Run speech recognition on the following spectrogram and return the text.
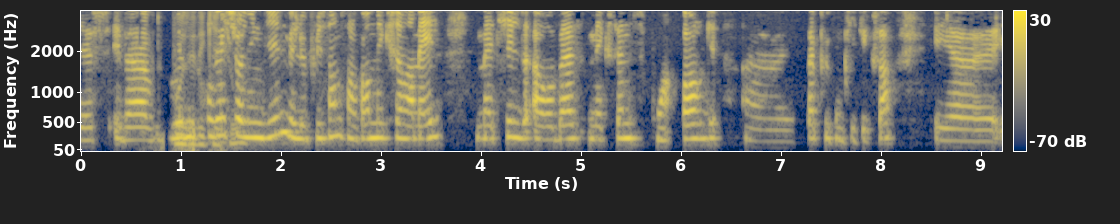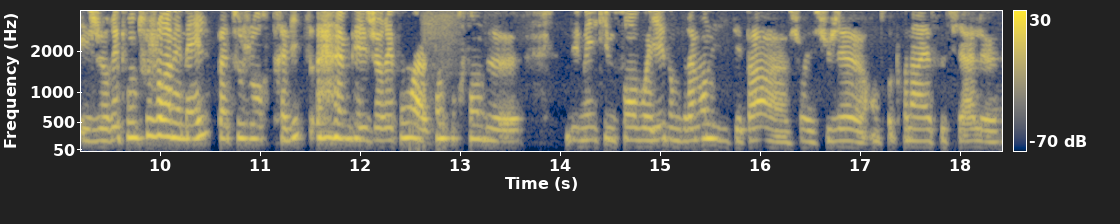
Yes, et bah, vous pouvez me trouver sur LinkedIn, mais le plus simple, c'est encore de m'écrire un mail, mathilde.makesense.org. Euh, pas plus compliqué que ça. Et, euh, et, je réponds toujours à mes mails, pas toujours très vite, mais je réponds à 100% de, des mails qui me sont envoyés. Donc vraiment, n'hésitez pas euh, sur les sujets entrepreneuriat social,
